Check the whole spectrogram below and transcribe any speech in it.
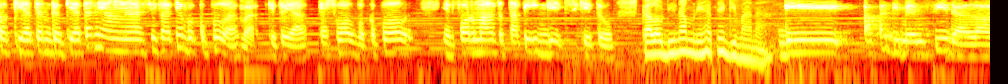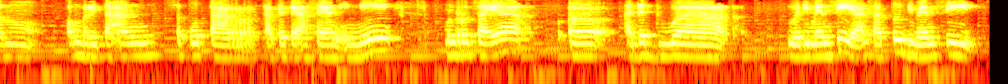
kegiatan-kegiatan yang uh, sifatnya workable lah mbak gitu ya casual workable informal tetapi engage gitu kalau Dina melihatnya gimana di apa dimensi dalam pemberitaan seputar KTT ASEAN ini menurut saya uh, ada dua dua dimensi ya satu dimensi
